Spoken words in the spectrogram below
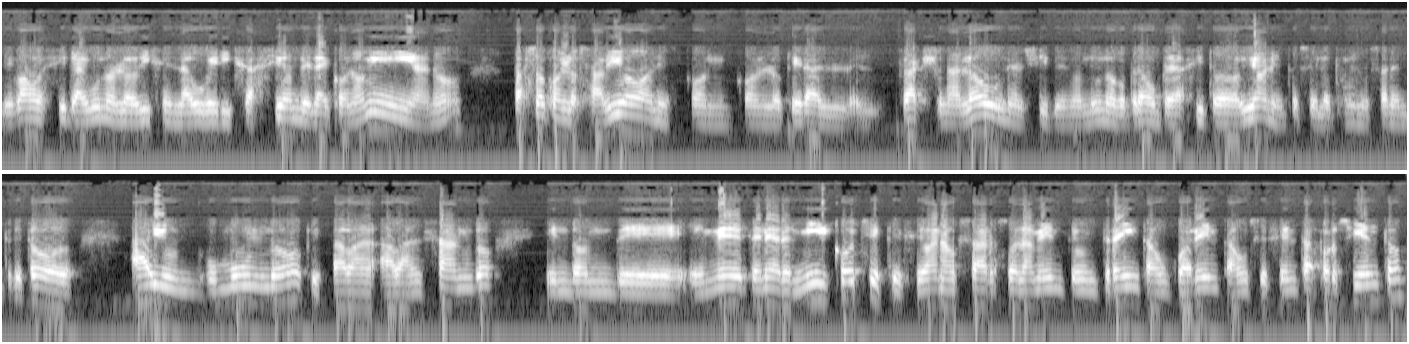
de, vamos a decir, algunos lo dicen, la uberización de la economía, ¿no? Pasó con los aviones, con, con lo que era el, fractional ownership, en donde uno compraba un pedacito de avión, entonces lo pueden usar entre todos hay un, mundo que estaba avanzando en donde en vez de tener mil coches que se van a usar solamente un 30, un 40, un 60%,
